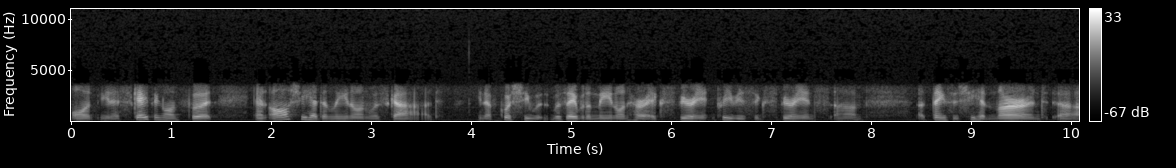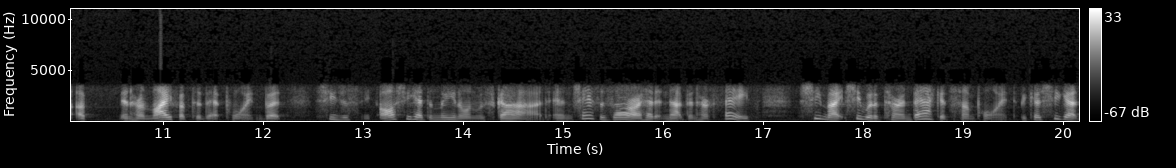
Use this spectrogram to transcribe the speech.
on you know escaping on foot, and all she had to lean on was God. You know, of course, she was, was able to lean on her experience, previous experience. Um, uh, things that she had learned uh, up in her life up to that point, but she just all she had to lean on was God. And chances are, had it not been her faith, she might she would have turned back at some point because she got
